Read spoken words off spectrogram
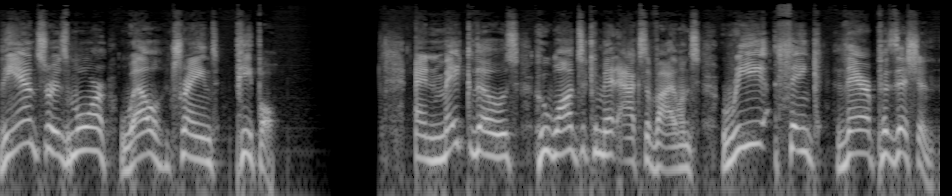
The answer is more well trained people. And make those who want to commit acts of violence rethink their position.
